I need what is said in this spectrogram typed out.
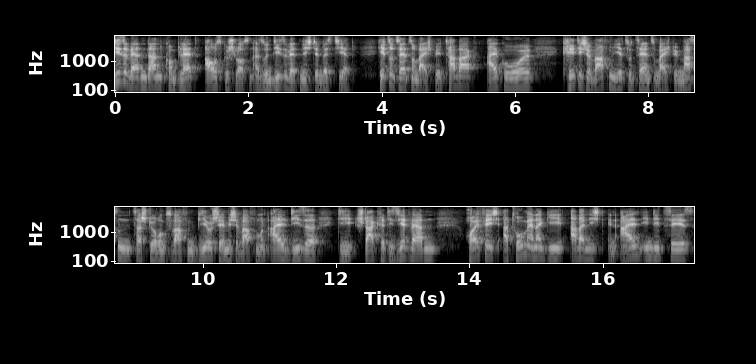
diese werden dann komplett ausgeschlossen. Also in diese wird nicht investiert. Hierzu zählt zum Beispiel Tabak, Alkohol, kritische Waffen. Hierzu zählen zum Beispiel Massenzerstörungswaffen, biochemische Waffen und all diese, die stark kritisiert werden. Häufig Atomenergie, aber nicht in allen Indizes.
